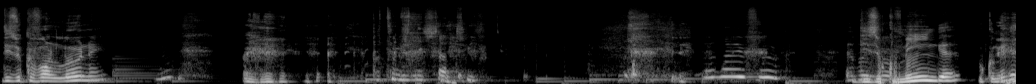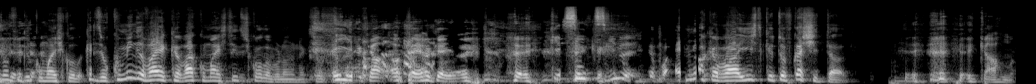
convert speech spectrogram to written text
diz o Kevon Looney. Pá, estamos lixados. Diz o Cominga. O Cominga não fica com mais cola. Quer dizer, o Cominga vai acabar com mais títulos que o LeBron. né, ok, ok. Que é de seguida? É melhor acabar isto que eu estou a ficar excitado. Calma.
